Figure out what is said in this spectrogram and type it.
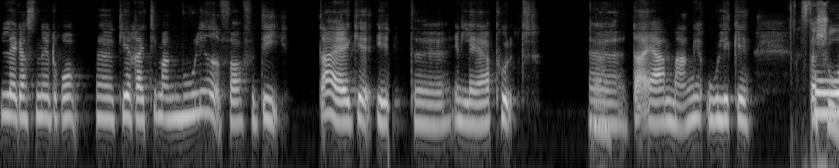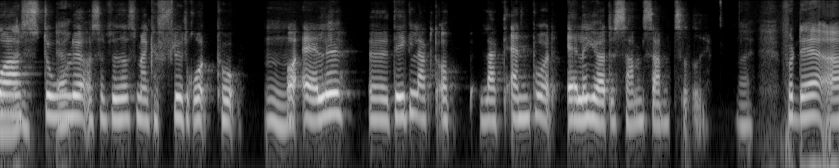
Lægger sådan et rum, øh, giver rigtig mange muligheder for, fordi der er ikke et, øh, en lærerpult. Ja. Øh, der er mange ulike Stationer, stole ja. og så videre, som man kan flytte rundt på. Mm. Og alle, øh, det er ikke lagt, op, lagt an på, at alle gør det samme samtidig. Nej. For det er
